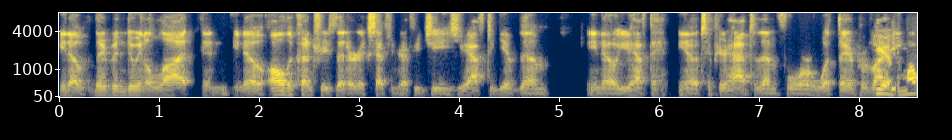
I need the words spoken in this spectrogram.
you know they've been doing a lot in you know all the countries that are accepting refugees. You have to give them you know you have to you know tip your hat to them for what they're providing. Yeah,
